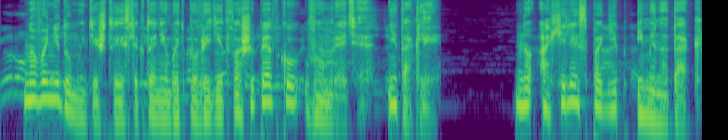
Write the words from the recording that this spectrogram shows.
Но вы не думайте, что если кто-нибудь повредит вашу пятку, вы умрете, не так ли? Но Ахиллес погиб именно так.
